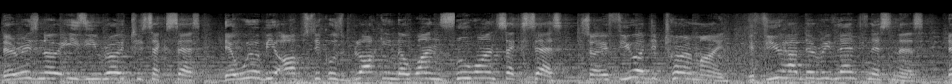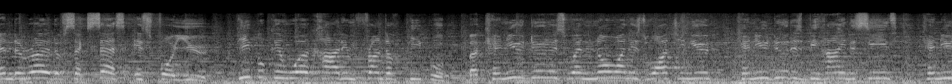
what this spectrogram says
There is no easy road to success. There will be obstacles blocking the ones who want success. So if you are determined, if you have the relentlessness, then the road of success is for you. People can work hard in front of people, but can you do this when no one is watching you? Can you do this behind the scenes? Can you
